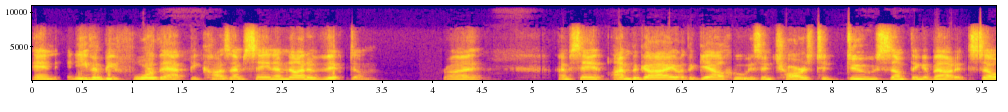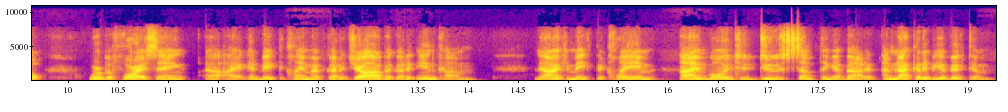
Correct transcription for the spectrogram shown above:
And, and even before that, because I'm saying I'm not a victim, right? I'm saying I'm the guy or the gal who is in charge to do something about it. So, where before I was saying uh, I could make the claim I've got a job, I've got an income, now I can make the claim I'm going to do something about it. I'm not going to be a victim.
